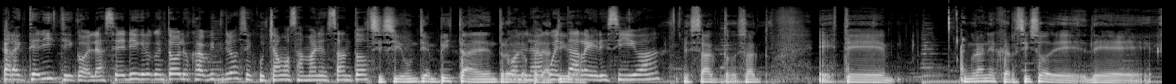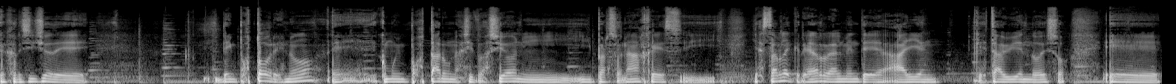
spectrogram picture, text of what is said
Característico de la serie, creo que en todos los capítulos escuchamos a Mario Santos Sí, sí, un tiempista dentro con del la operativo. cuenta regresiva. Exacto, exacto. Este, un gran ejercicio de, de ejercicio de de impostores, ¿no? Eh, cómo impostar una situación y, y personajes y, y hacerle creer realmente a alguien que está viviendo eso. Eh,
